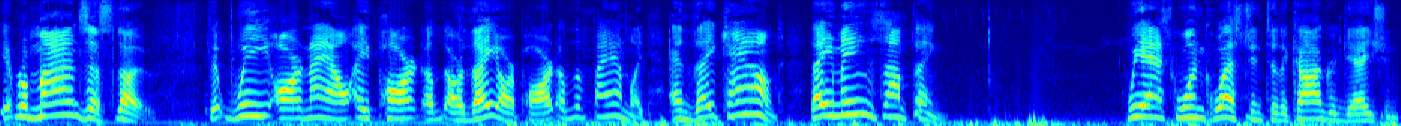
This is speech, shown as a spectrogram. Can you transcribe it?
It reminds us, though, that we are now a part of, or they are part of the family, and they count. They mean something. We ask one question to the congregation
